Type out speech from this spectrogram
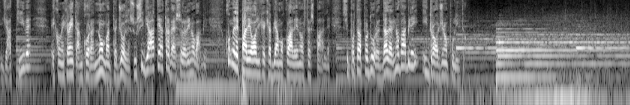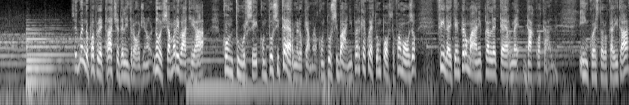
già attive, economicamente ancora non vantaggiose, sussidiate attraverso le rinnovabili, come le pale eoliche che abbiamo qua alle nostre spalle. Si potrà produrre dalle rinnovabili idrogeno pulito. Seguendo proprio le tracce dell'idrogeno, noi siamo arrivati a Contursi, Contursi Terme lo chiamano, Contursi Bagni, perché questo è un posto famoso fin dai tempi romani per le terme d'acqua calda. In questa località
